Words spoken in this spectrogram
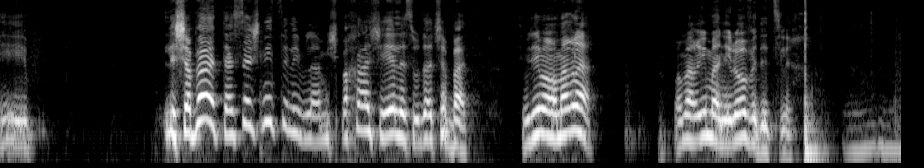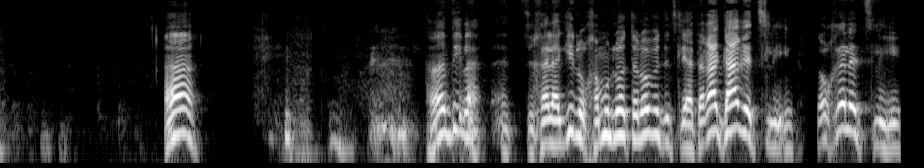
אה, לשבת תעשה שניצלים למשפחה שיהיה לסעודת שבת. אתם יודעים מה הוא אמר לה? הוא אמר, אמא, אני לא עובד אצלך. אה? אמרתי לה, את צריכה להגיד לו, חמוד, לא, אתה לא עובד אצלי, אתה רק גר אצלי, אתה אוכל אצלי,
